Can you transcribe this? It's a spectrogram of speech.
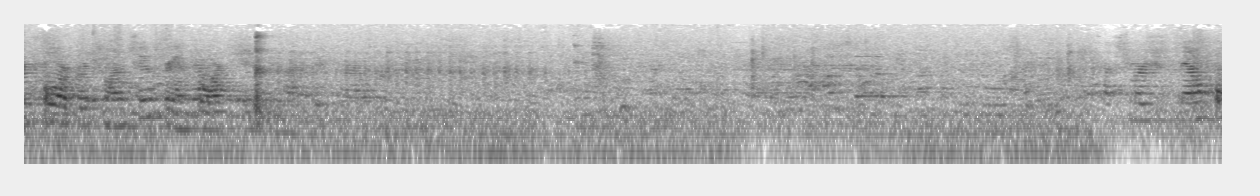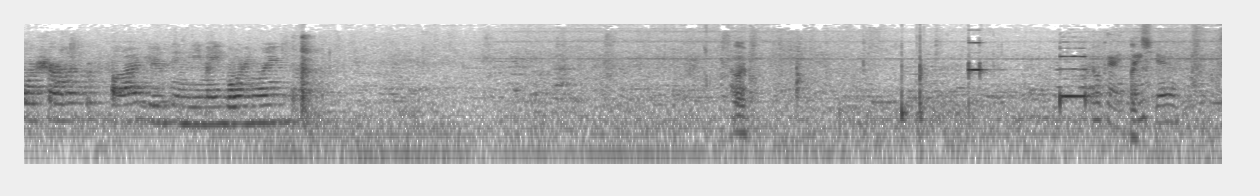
group four, groups one, two, three, and four. Customers now for Charlotte group five using the main boarding lane. Hi. Okay, Thanks. thank you.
